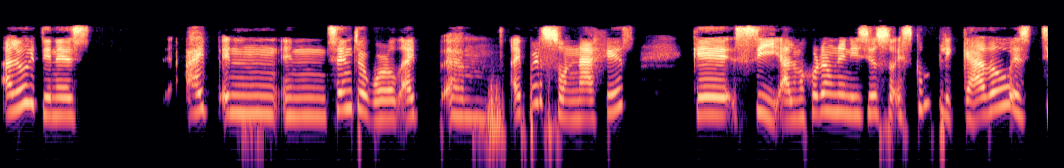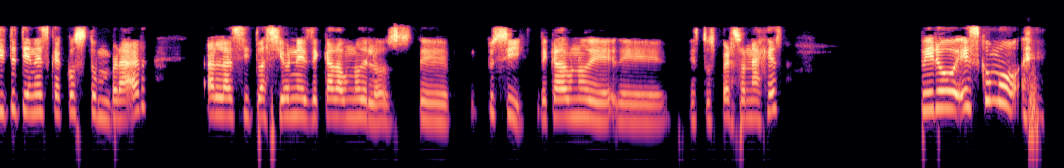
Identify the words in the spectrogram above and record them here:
algo que tienes, hay en, en Center World hay, em, hay personajes que sí, a lo mejor en un inicio es complicado, es, sí te tienes que acostumbrar a las situaciones de cada uno de los, de, pues sí, de cada uno de, estos personajes. Pero es como,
